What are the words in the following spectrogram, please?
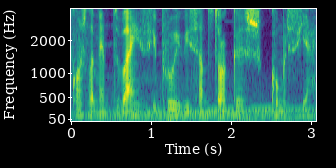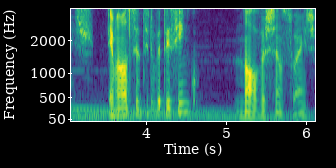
congelamento de bens e proibição de trocas comerciais. Em 1995, novas sanções.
